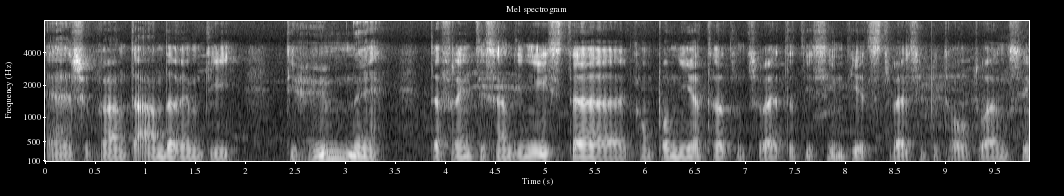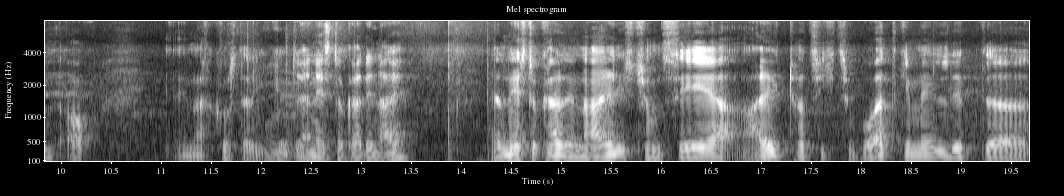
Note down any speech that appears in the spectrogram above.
äh, sogar unter anderem die, die Hymne der Frente Sandinista komponiert hat und so weiter, die sind jetzt, weil sie bedroht worden sind, auch nach Costa Rica. Und Ernesto Cardenal? Ernesto Cardenal ist schon sehr alt, hat sich zu Wort gemeldet. Äh,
